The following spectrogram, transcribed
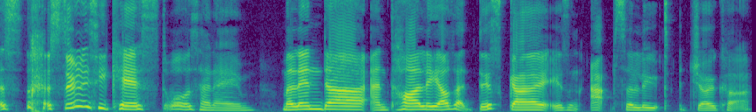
As, as soon as he kissed, what was her name? Melinda and Carly, I was like, this guy is an absolute joker.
